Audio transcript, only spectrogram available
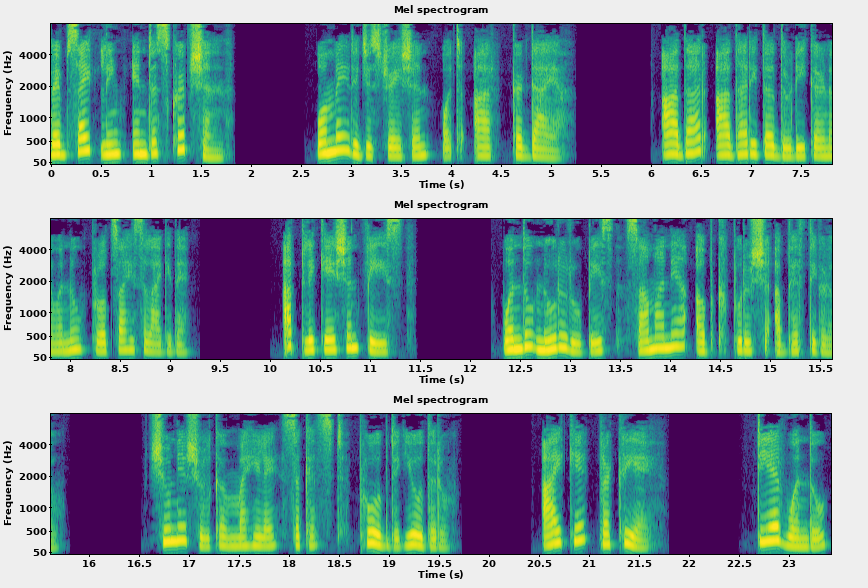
ವೆಬ್ಸೈಟ್ ಲಿಂಕ್ ಇನ್ ಡಿಸ್ಕ್ರಿಪ್ಷನ್ ಒಮ್ಮೆ ರಿಜಿಸ್ಟ್ರೇಷನ್ ಒಟ್ ಆರ್ ಕಡ್ಡಾಯ. ಆಧಾರ್ ಆಧಾರಿತ ದೃಢೀಕರಣವನ್ನು ಪ್ರೋತ್ಸಾಹಿಸಲಾಗಿದೆ. ಅಪ್ಲಿಕೇಶನ್ ಫೀಸ್ ಒಂದು ನೂರು ರೂಪೀಸ್ ಸಾಮಾನ್ಯ ಅಬ್ಖ್ ಪುರುಷ ಅಭ್ಯರ್ಥಿಗಳು. ಶೂನ್ಯ ಶುಲ್ಕ ಮಹಿಳೆ ಸಕಸ್ಟ್ ಫೂಬ್ಡ್ ಯೋಧರು. ಆಯ್ಕೆ ಪ್ರಕ್ರಿಯೆ. ಟಿಯರ್ ಒಂದು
